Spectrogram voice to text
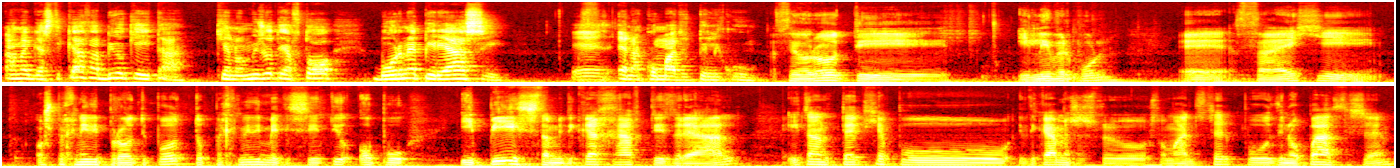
αναγκαστικά θα μπει ο Κεϊτά. Και νομίζω ότι αυτό μπορεί να επηρεάσει ε, ένα κομμάτι του τελικού. Θεωρώ ότι η Λίβερπουλ ε, θα έχει ως παιχνίδι πρότυπο το παιχνίδι με τη City όπου η πίεση στα αμυντικά χαφ της Real ήταν τέτοια που ειδικά μέσα στο, στο Manchester που δεινοπάθησε.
